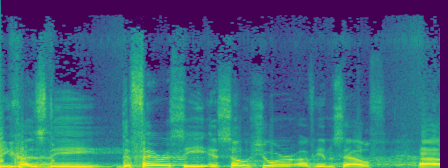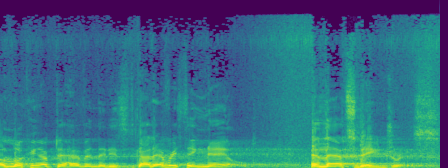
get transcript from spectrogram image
Because the, the Pharisee is so sure of himself, uh, looking up to heaven, that he's got everything nailed. And that's dangerous.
